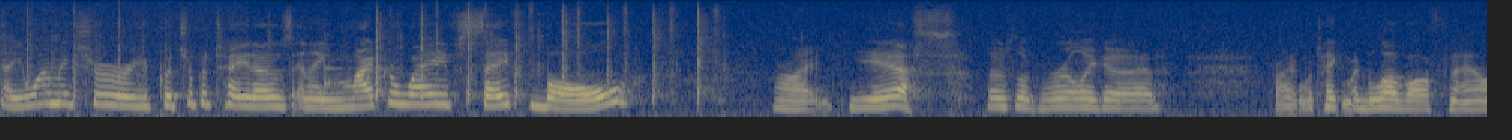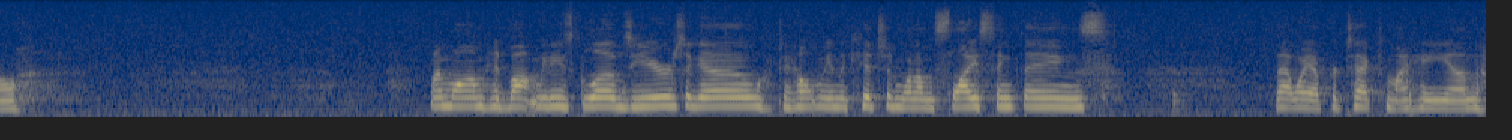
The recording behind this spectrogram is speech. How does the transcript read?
Now you want to make sure you put your potatoes in a microwave safe bowl. All right, yes, those look really good. All right, I'm to take my glove off now. My mom had bought me these gloves years ago to help me in the kitchen when I'm slicing things. That way I protect my hand.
